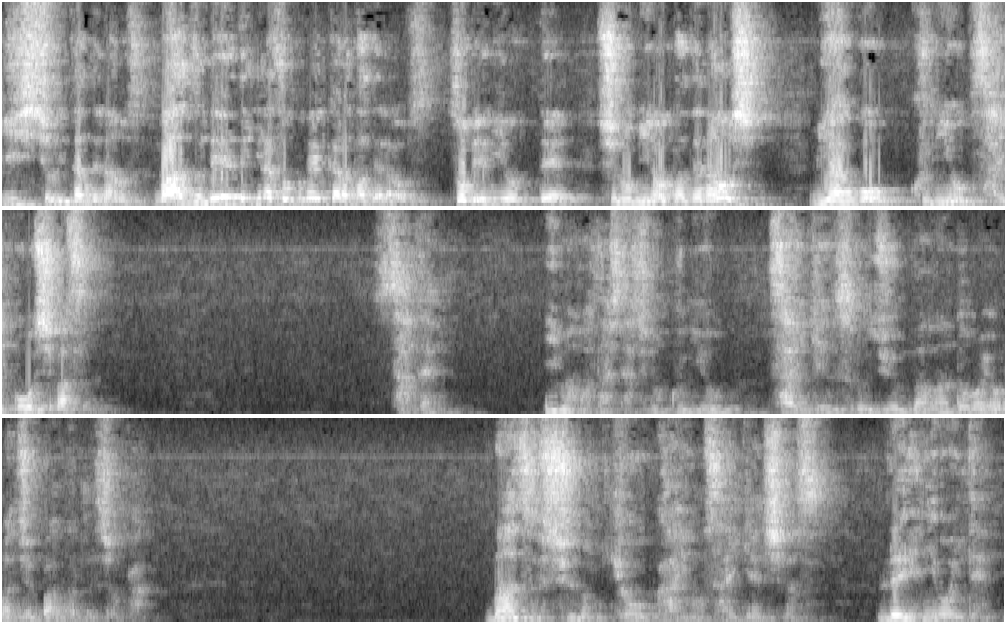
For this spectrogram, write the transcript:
一緒に立て直す。まず霊的な側面から立て直す。それによって主の宮を立て直し都国を再興します。さて今私たちの国を再建する順番はどのような順番なのでしょうか？まず主の教会を再建します。霊において。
